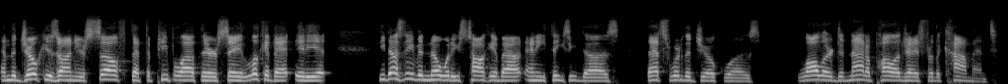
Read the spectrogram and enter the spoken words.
and the joke is on yourself. That the people out there say, "Look at that idiot. He doesn't even know what he's talking about, and he thinks he does." That's where the joke was. Lawler did not apologize for the comment.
